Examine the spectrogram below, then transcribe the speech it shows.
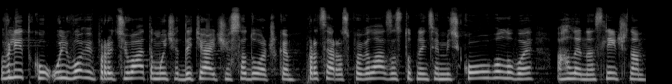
Влітку у Львові працюватимуть дитячі садочки. Про це розповіла заступниця міського голови Галина Слічна.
